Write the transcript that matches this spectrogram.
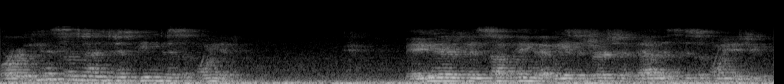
Or even sometimes just being disappointed. Maybe there's been something that we as a church have done that's disappointed you.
